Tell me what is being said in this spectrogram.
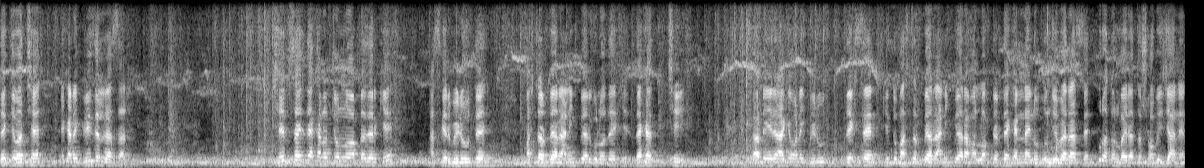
দেখতে পাচ্ছেন, এখানে গ্রিজেল রেসার শেপ সাইজ দেখানোর জন্য আপনাদেরকে আজকের ভিডিওতে মাস্টার পেয়ার রানিং পেয়ারগুলো দেখে দেখাচ্ছি। কারণ এর আগে অনেক ভিডিও দেখছেন, কিন্তু মাস্টার পেয়ার রানিং পেয়ার আমার লফটের দেখেন নাই, নতুন যে বের আছেন পুরাতন ভাইরা তো সবই জানেন।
